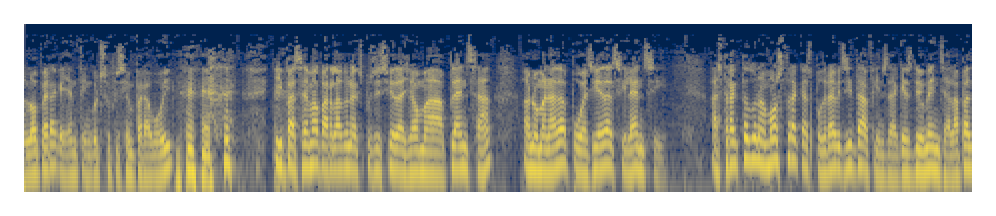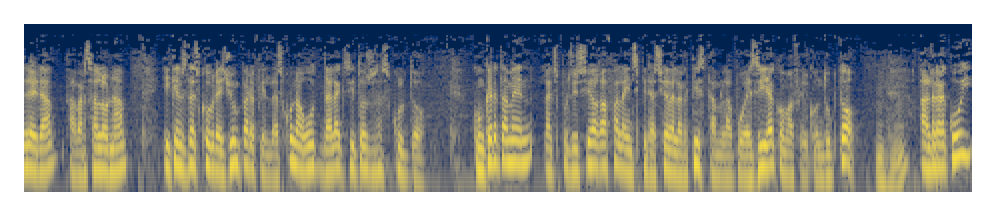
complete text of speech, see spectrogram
l'òpera, que ja hem tingut suficient per avui, i passem a parlar d'una exposició de Jaume Plensa anomenada Poesia del Silenci. Es tracta d'una mostra que es podrà visitar fins aquest diumenge a la Pedrera, a Barcelona, i que ens descobreix un perfil desconegut de l'exitós escultor. Concretament, l'exposició agafa la inspiració de l'artista amb la poesia com a fil conductor. Uh -huh. El recull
